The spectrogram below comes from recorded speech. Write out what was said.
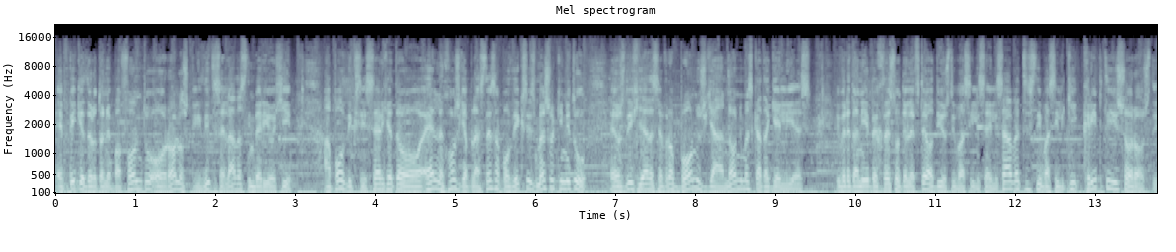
επίκεντρο των επαφών του, ο ρόλος κλειδί της Ελλάδας στην περιοχή. Απόδειξης έρχεται ο έλεγχος για πλαστές αποδείξεις μέσω κινητού. Έως 2.000 ευρώ μπόνους για ανώνυμες καταγγελίες. Η Βρετανία είπε χθες το τελευταίο αντίο στη Βασίλισσα Ελισάβετ στη βασιλική κρύπτη ισορρό τη.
